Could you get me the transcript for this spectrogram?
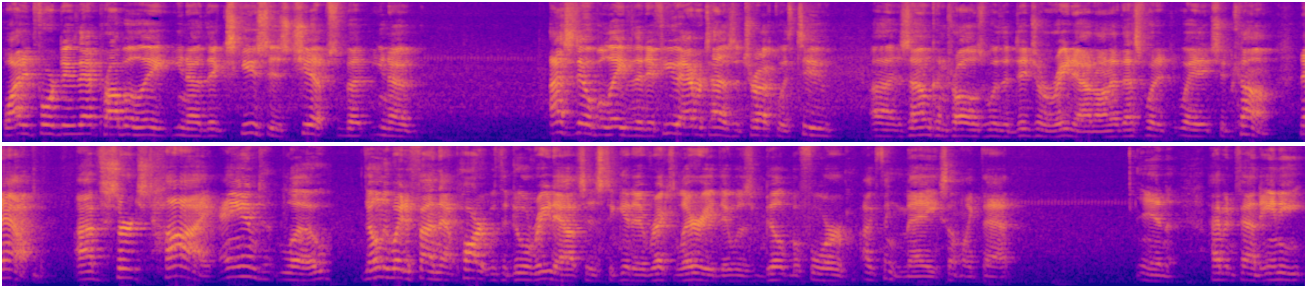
Why did Ford do that? Probably, you know, the excuse is chips, but, you know, I still believe that if you advertise a truck with two uh, zone controls with a digital readout on it, that's what it, way it should come. Now, I've searched high and low. The only way to find that part with the dual readouts is to get a Lariat that was built before, I think May, something like that. And haven't found any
